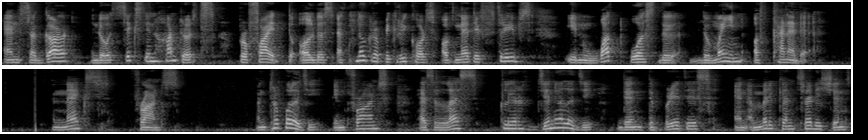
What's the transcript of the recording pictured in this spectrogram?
and Sagard in the 1600s provide the oldest ethnographic records of native tribes in what was the domain of Canada. next, France. Anthropology in France has less clear genealogy than the British and American traditions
